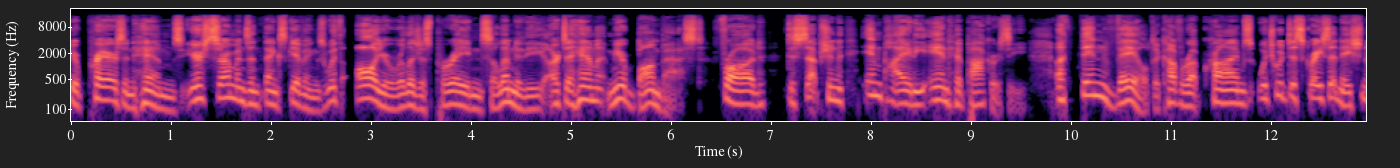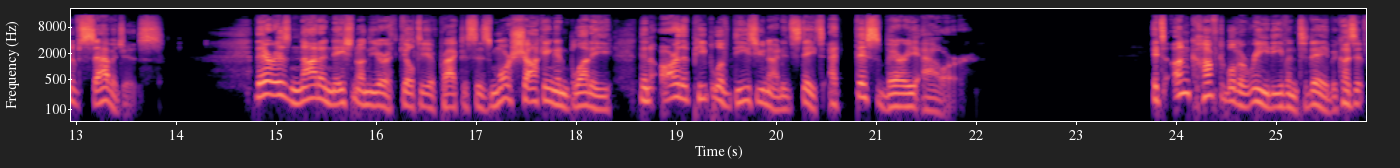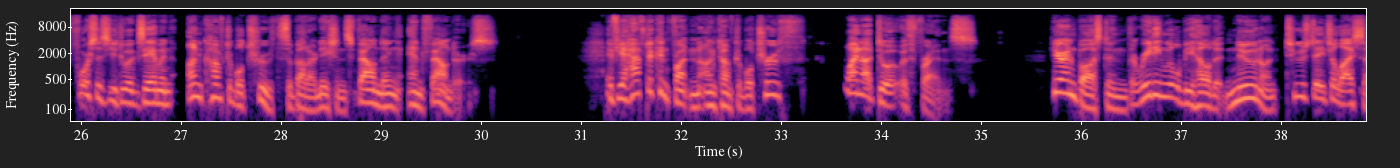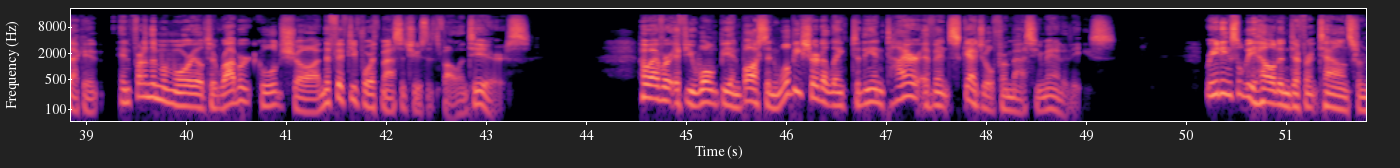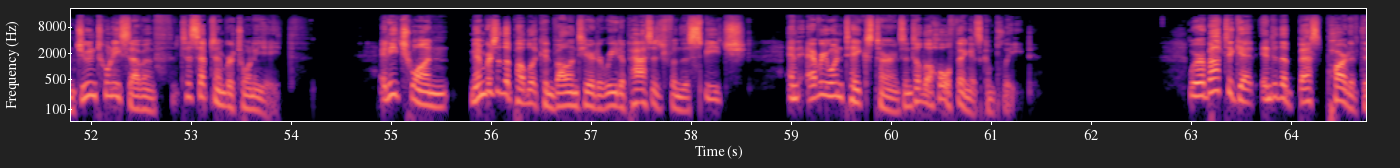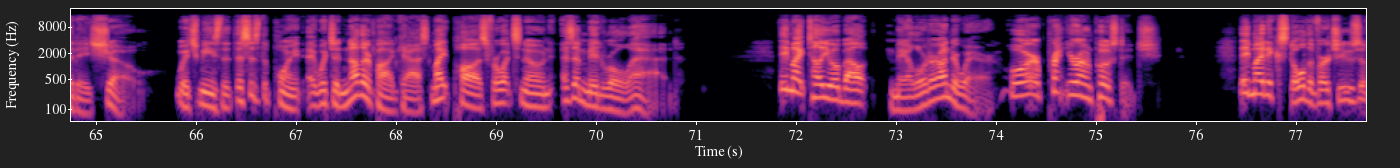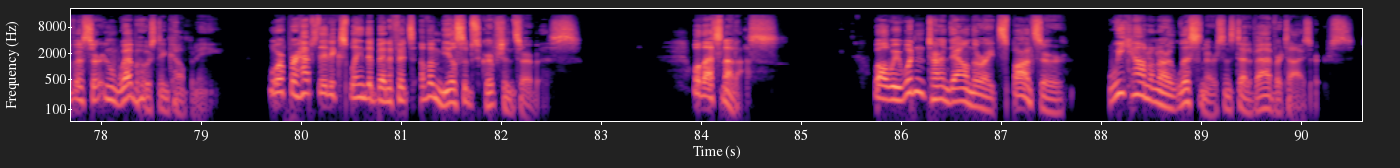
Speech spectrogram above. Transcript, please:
Your prayers and hymns, your sermons and thanksgivings, with all your religious parade and solemnity, are to him mere bombast, fraud, deception, impiety, and hypocrisy, a thin veil to cover up crimes which would disgrace a nation of savages. There is not a nation on the earth guilty of practices more shocking and bloody than are the people of these United States at this very hour. It's uncomfortable to read even today because it forces you to examine uncomfortable truths about our nation's founding and founders. If you have to confront an uncomfortable truth, why not do it with friends? Here in Boston, the reading will be held at noon on Tuesday, July 2nd, in front of the memorial to Robert Gould Shaw and the 54th Massachusetts Volunteers. However, if you won't be in Boston, we'll be sure to link to the entire event schedule from Mass Humanities. Readings will be held in different towns from June 27th to September 28th. At each one, members of the public can volunteer to read a passage from the speech, and everyone takes turns until the whole thing is complete. We're about to get into the best part of today's show, which means that this is the point at which another podcast might pause for what's known as a mid-roll ad. They might tell you about mail order underwear or print your own postage. They might extol the virtues of a certain web hosting company or perhaps they'd explain the benefits of a meal subscription service. Well, that's not us. While we wouldn't turn down the right sponsor, we count on our listeners instead of advertisers.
